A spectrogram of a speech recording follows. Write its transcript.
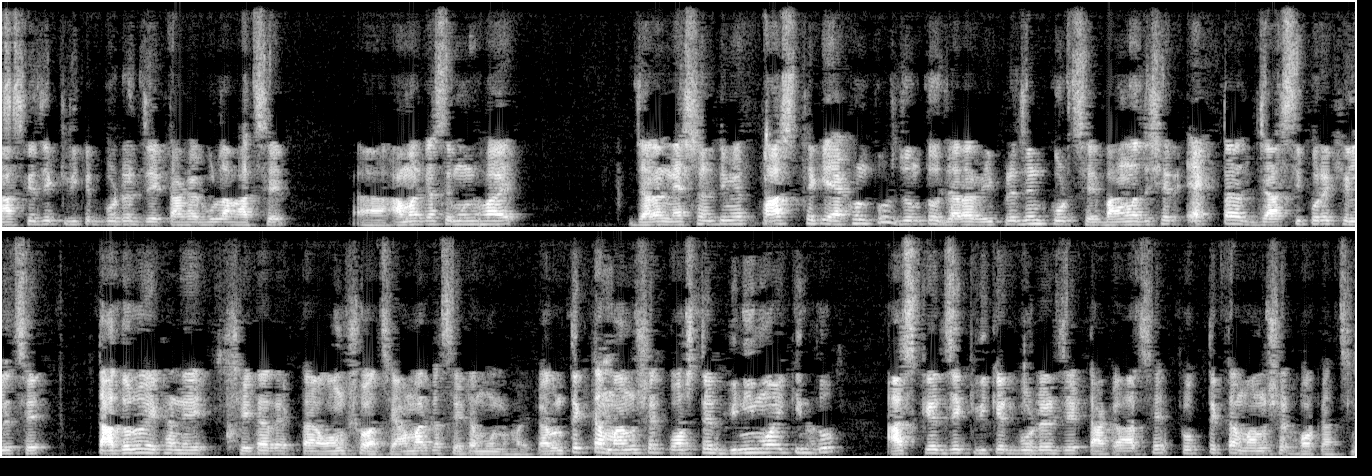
আজকে যে ক্রিকেট বোর্ডের যে টাকাগুলো আছে আমার কাছে মনে হয় যারা ন্যাশনাল টিমের ফার্স্ট থেকে এখন পর্যন্ত যারা রিপ্রেজেন্ট করছে, বাংলাদেশের একটা জার্সি করে খেলেছে, তাদেরও এখানে সেটার একটা অংশ আছে, আমার কাছে এটা মনে হয়। কারণ প্রত্যেকটা মানুষের কষ্টের বিনিময়ে কিন্তু আজকের যে ক্রিকেট বোর্ডের যে টাকা আছে, প্রত্যেকটা মানুষের হক আছে।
